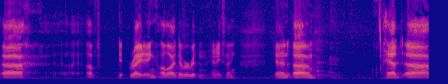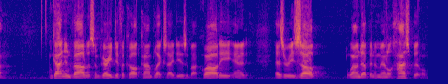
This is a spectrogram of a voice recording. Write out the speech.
uh, of writing, although I'd never written anything, and um, had uh, gotten involved with some very difficult, complex ideas about quality, and as a result, wound up in a mental hospital.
